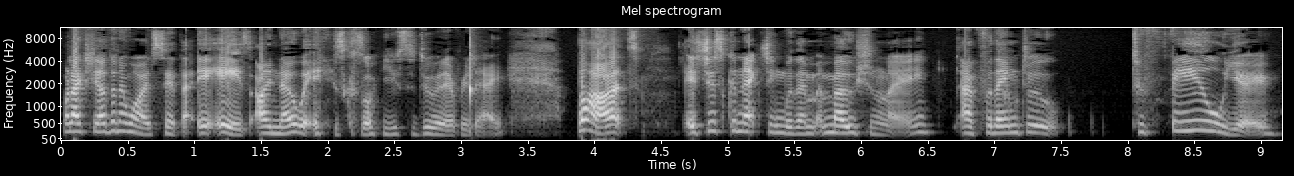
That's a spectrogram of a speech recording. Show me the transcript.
Well, actually, I don't know why I said that. It is. I know it is because I used to do it every day, but it's just connecting with them emotionally and for them to to feel you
